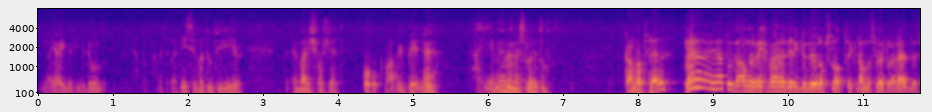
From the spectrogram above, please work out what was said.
Nou ja, ik, bedoel... Wat, is er? Wat doet u hier? En waar is Georgette? Ook kwam u binnen. Ah, hier met mijn sleutel. Kan dat Vledder? Ja, ja, toen de anderen weg waren, deed ik de deur op slot. Ik nam de sleutel eruit, dus.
